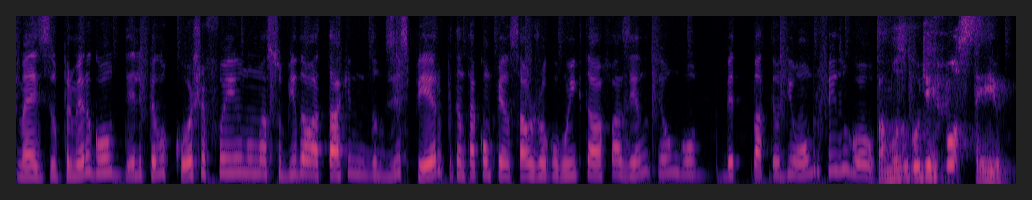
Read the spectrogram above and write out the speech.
mas o primeiro gol dele pelo Coxa foi numa subida ao ataque no desespero para tentar compensar o jogo ruim que estava fazendo, deu um gol, bateu de ombro, fez o gol. O famoso gol de rebosteio.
